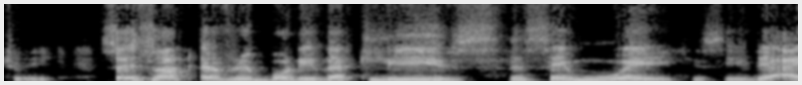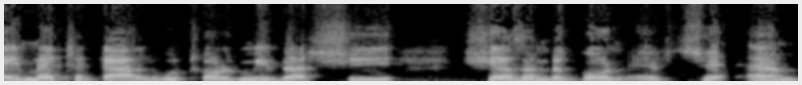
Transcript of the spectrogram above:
to it. So it's not everybody that lives the same way. You see, I met a girl who told me that she she has undergone FGM,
